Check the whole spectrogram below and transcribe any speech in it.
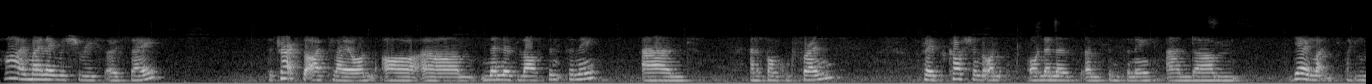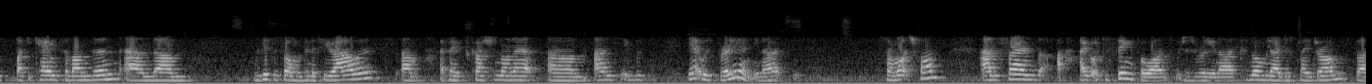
Hi, my name is Cherisse Osei. The tracks that I play on are um, Nenna's Last Symphony and and a song called Friends. I play percussion on on Nenna's um, symphony, and um, yeah, like like like he came to London, and um, we did the song within a few hours. Um, I played percussion on it, um, and it was yeah, it was brilliant. You know, it's, it's so much fun. And Friends, I, got to sing for once, which is really nice because normally I just play drums, but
